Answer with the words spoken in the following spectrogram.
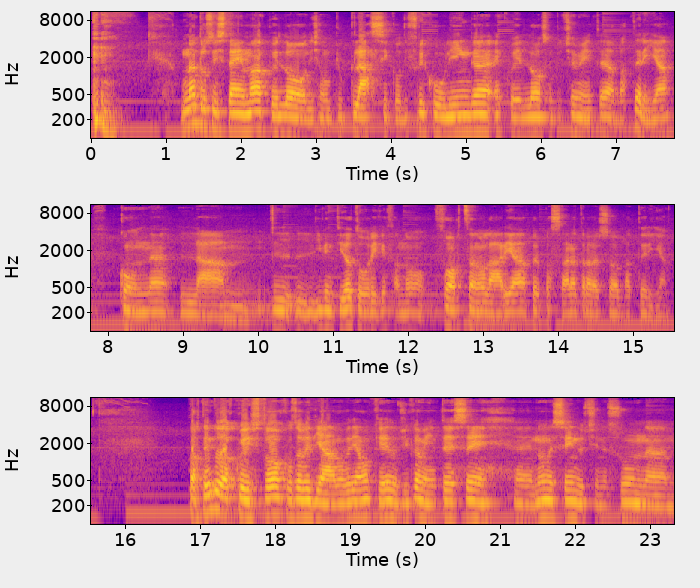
un altro sistema, quello diciamo più classico di free cooling, è quello semplicemente a batteria con la, i ventilatori che fanno, forzano l'aria per passare attraverso la batteria. Partendo da questo, cosa vediamo? Vediamo che logicamente se eh, non essendoci nessun um,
